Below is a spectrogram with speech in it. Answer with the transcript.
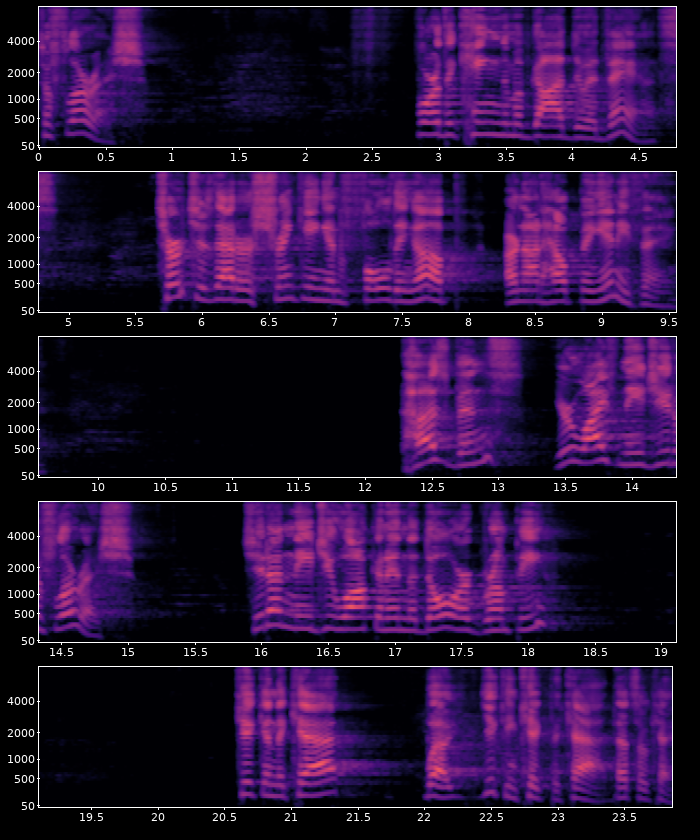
to flourish for the kingdom of God to advance. Churches that are shrinking and folding up are not helping anything. Husbands, your wife needs you to flourish. She doesn't need you walking in the door grumpy, kicking the cat. Well, you can kick the cat, that's okay.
